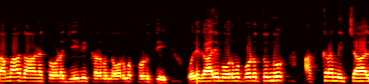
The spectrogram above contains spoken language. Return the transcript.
സമാധാനത്തോടെ ജീവിക്കണമെന്ന് ഓർമ്മപ്പെടുത്തി. ഒരു കാര്യം ഓർമ്മപ്പെടുത്തുന്നു അക്രമിച്ചാൽ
